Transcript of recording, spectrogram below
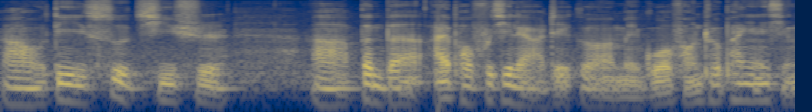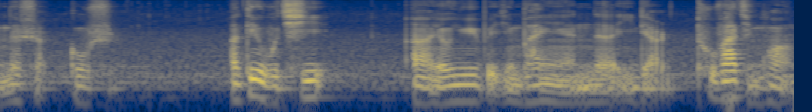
然后第四期是。啊，笨笨、Apple 夫妻俩这个美国房车攀岩行的事故事。啊，第五期，啊，由于北京攀岩的一点突发情况，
